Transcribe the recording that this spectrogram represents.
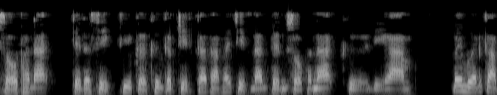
โสภณะเจตสิกที่เกิดขึ้นกับจิต ก็ทำให้จิตนั้นเป็นโสภณะคือดีงาม ไม่เหมือนกับ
